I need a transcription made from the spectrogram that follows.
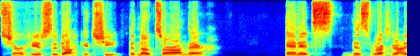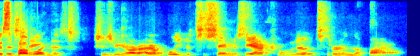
Sure, here's the docket sheet. The notes are on there. And it's, this It's record not is the public. same as- Excuse me, Your Honor, I don't believe it's the same as the actual notes that are in the file.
